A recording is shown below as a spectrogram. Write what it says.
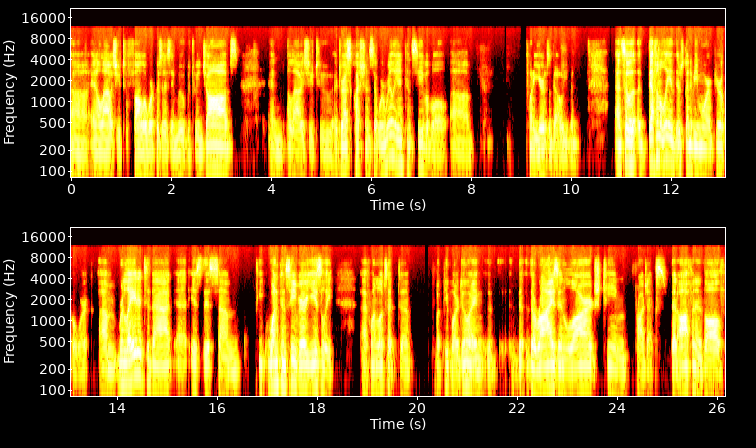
uh, and allows you to follow workers as they move between jobs and allows you to address questions that were really inconceivable um, 20 years ago even. And so uh, definitely there's going to be more empirical work. Um, related to that uh, is this, um, one can see very easily if one looks at uh, what people are doing, the, the rise in large team projects that often involve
